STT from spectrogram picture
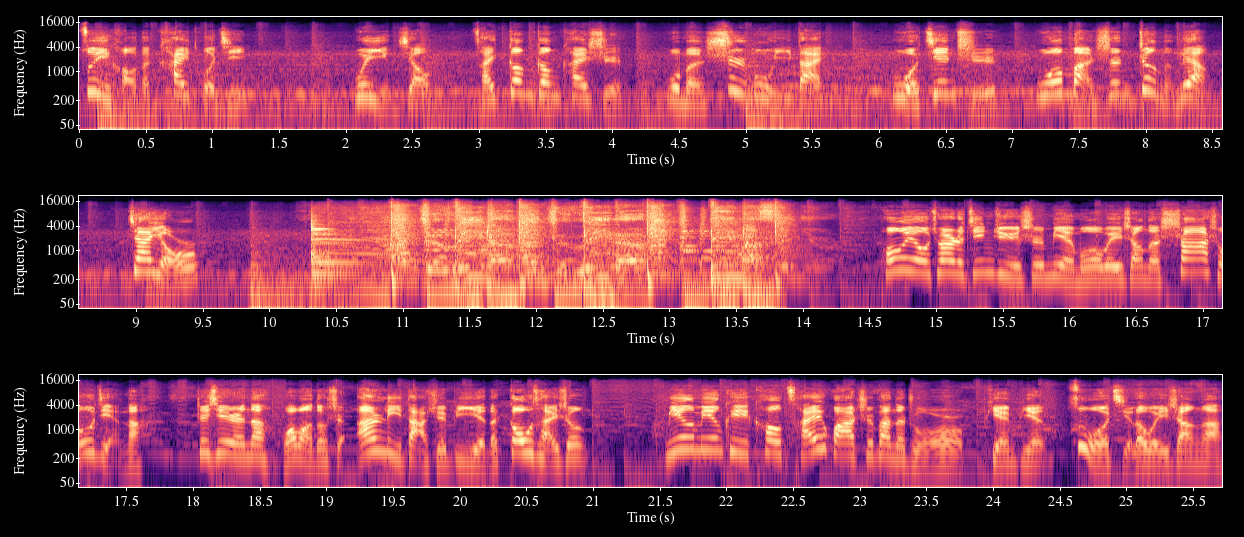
最好的开拓机。微营销才刚刚开始，我们拭目以待。我坚持，我满身正能量，加油！朋友圈的金句是面膜微商的杀手锏呐。这些人呢，往往都是安利大学毕业的高材生。明明可以靠才华吃饭的主，偏偏做起了微商啊！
